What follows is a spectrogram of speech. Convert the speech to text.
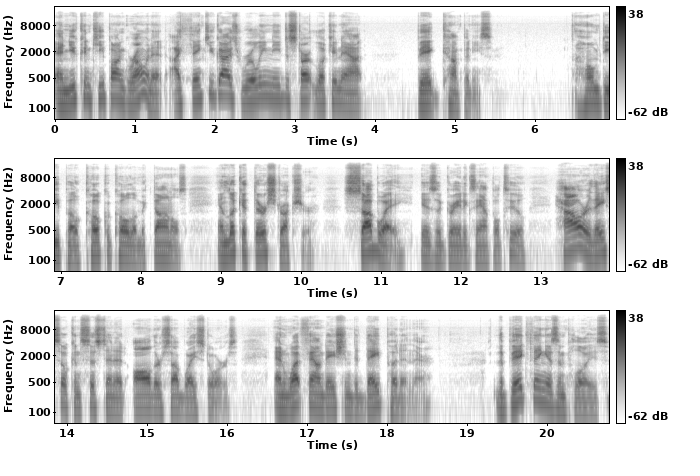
And you can keep on growing it. I think you guys really need to start looking at big companies Home Depot, Coca Cola, McDonald's, and look at their structure. Subway is a great example too. How are they so consistent at all their Subway stores? And what foundation did they put in there? The big thing is employees.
